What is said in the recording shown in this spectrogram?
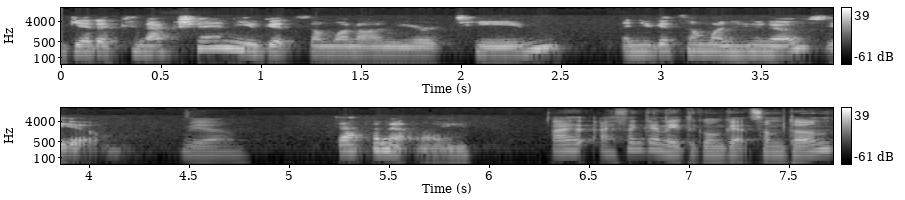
get a connection, you get someone on your team, and you get someone who knows you. Yeah. Definitely. I, I think I need to go and get some done.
